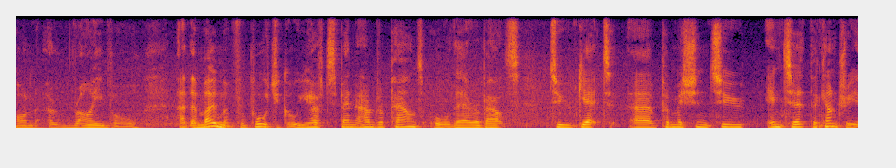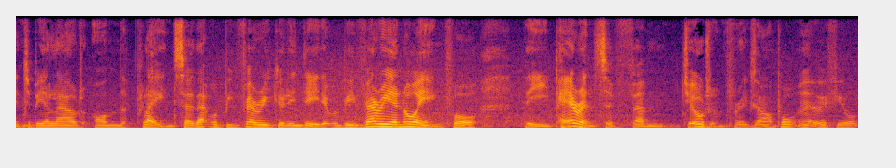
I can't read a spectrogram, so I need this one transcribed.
on arrival. At the moment, for Portugal, you have to spend £100 or thereabouts to get uh, permission to enter the country and to be allowed on the plane. So that would be very good indeed. It would be very annoying for the parents of um, children, for example, you know, if you're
